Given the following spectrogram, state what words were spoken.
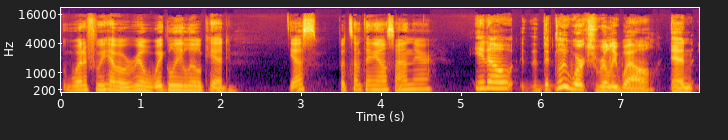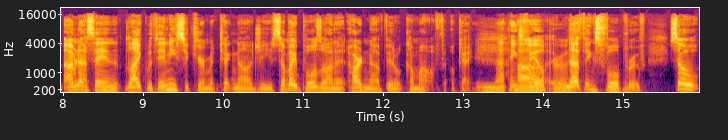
what if we have a real wiggly little kid? Yes? Put something else on there? You know, the glue works really well. And I'm not saying like with any securement technology, somebody pulls on it hard enough, it'll come off. Okay. Nothing's Uh, fail-proof. Nothing's foolproof. So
